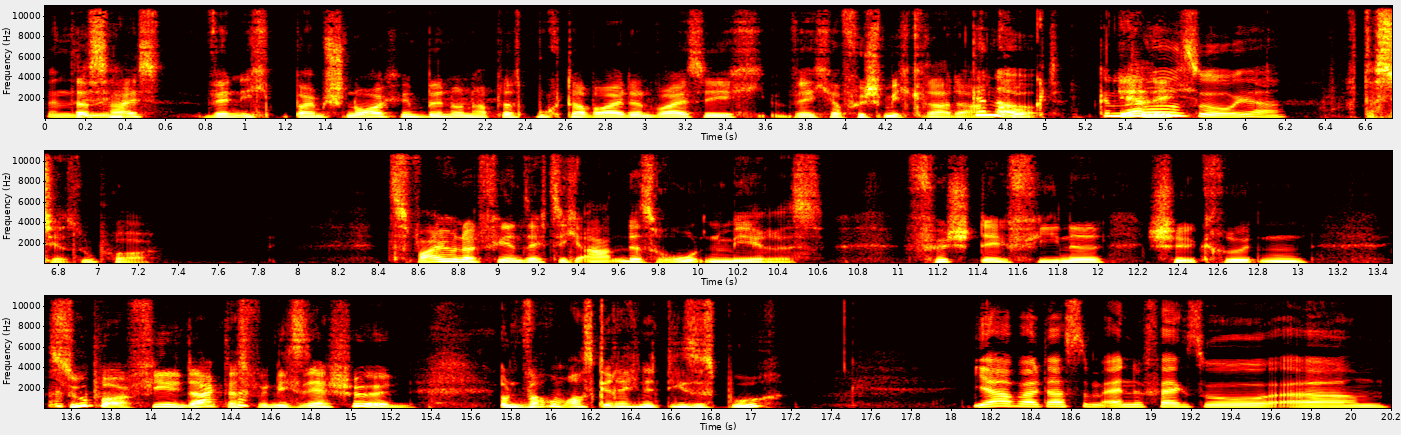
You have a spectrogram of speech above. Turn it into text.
Das heißt, wenn ich beim Schnorcheln bin und habe das Buch dabei, dann weiß ich, welcher Fisch mich gerade genau, anguckt. genau Ehrlich? so, ja. Ach, das ist ja super. 264 Arten des Roten Meeres. Fisch, Delfine, Schildkröten. Super, vielen Dank, das finde ich sehr schön. Und warum ausgerechnet dieses Buch? Ja, weil das im Endeffekt so ähm,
